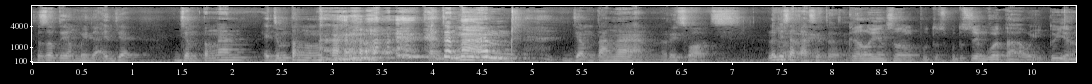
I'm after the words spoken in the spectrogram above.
sesuatu yang beda aja. Jam tangan eh jam tangan jam tangan jam tangan wristwatch lo bisa kasih tuh. Kalau yang soal putus-putus yang gue tahu itu yang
